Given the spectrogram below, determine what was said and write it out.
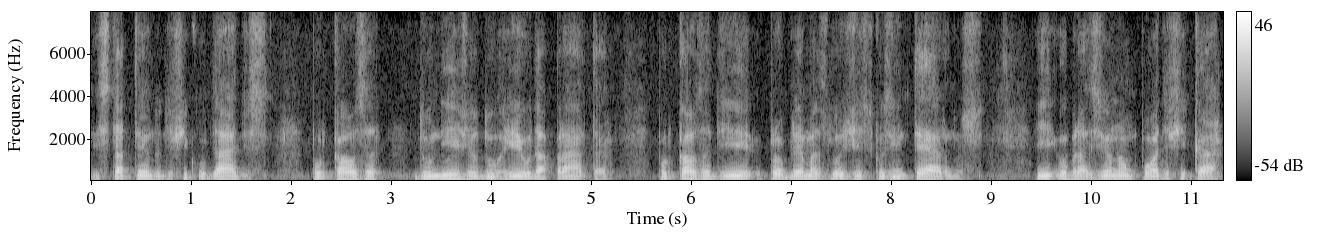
está tendo dificuldades por causa do nível do Rio da Prata, por causa de problemas logísticos internos. E o Brasil não pode ficar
